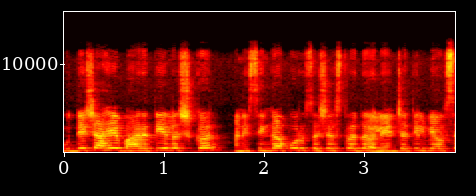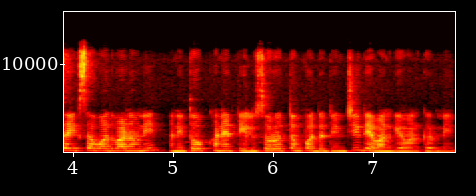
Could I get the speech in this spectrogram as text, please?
उद्देश आहे भारतीय लष्कर आणि सिंगापूर सशस्त्र दल यांच्यातील व्यावसायिक संवाद वाढवणे आणि तोफखान्यातील सर्वोत्तम पद्धतींची देवाणघेवाण करणे.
